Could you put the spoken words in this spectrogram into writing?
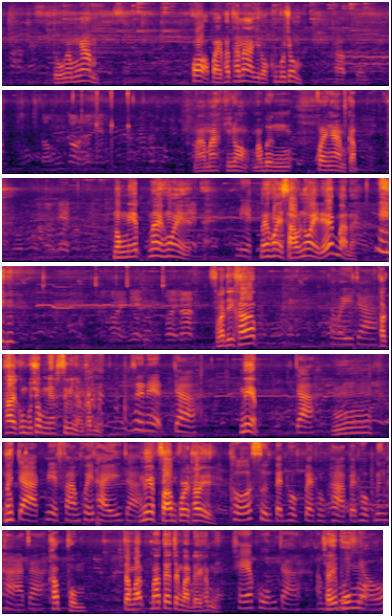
ตัวงามๆ พ่อเอาไปพัฒนาอยู่ดอกคุณผู้ชม ครับผมมามาพี่น้องมาเบิ่งควายงามกับน้องเน็ตนายห้อยเน็ตนายห้อยสาวน้อยเด้บัดน่ะสวัสดีครับสวัสดีจ้าทักทายคุณผู้ชมเนี่ยซื้ออย่างครับนี่ชื่อเน็ตจ้าเน็ตจ้าอืมมาจากเน็ตฟาร์มควายไทยจ้าเน็ตฟาร์มควายไทยโทร0 8 6 8 6 5 8 6 1 5จ้าครับผม จังหวัดมาแต่จังหวัดใดครับนี่ ชัยภูมิจ้าอำเภอชัยภูมิเขีเนอะยว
